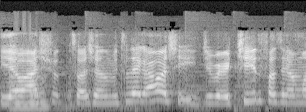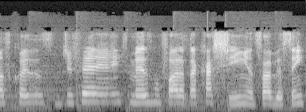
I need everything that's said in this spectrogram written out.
E eu Aham. acho, tô achando muito legal, achei divertido fazer umas coisas diferentes, mesmo fora da caixinha, sabe assim?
